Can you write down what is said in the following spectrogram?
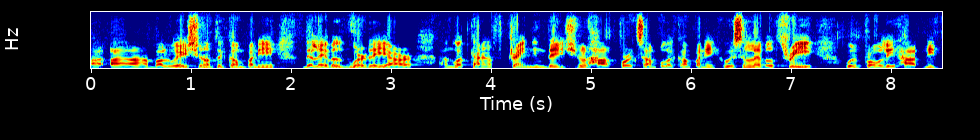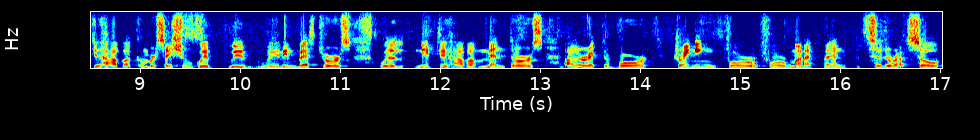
uh, valuation of the company, the level where they are, and what kind of training they should have. For example, a company who is in level three will probably have, need to have a conversation with, with, with investors, will need to have a mentors, a director board, training for, for management, etc. So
